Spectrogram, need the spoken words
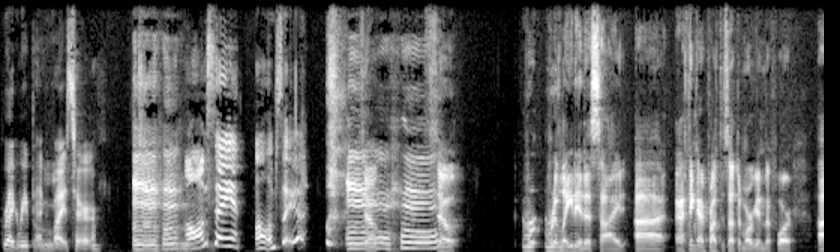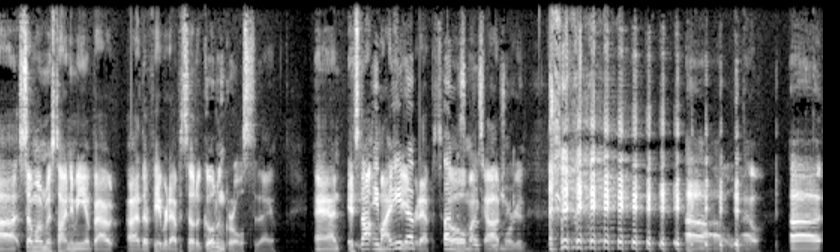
Gregory Peck buys her. All I'm saying. All I'm saying. So, so r- related aside, uh, I think I brought this up to Morgan before. Uh, someone was talking to me about uh, their favorite episode of Golden Girls today, and it's not A my favorite episode. Oh my god, country. Morgan! uh, wow.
